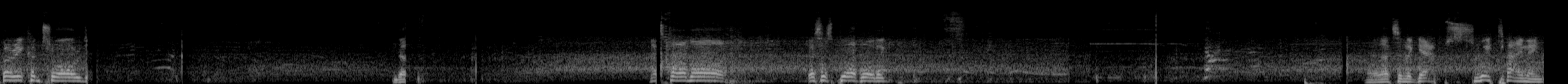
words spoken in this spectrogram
Very controlled. The... That's four more. This is poor bowling. Oh, that's in the gap. Sweet timing.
